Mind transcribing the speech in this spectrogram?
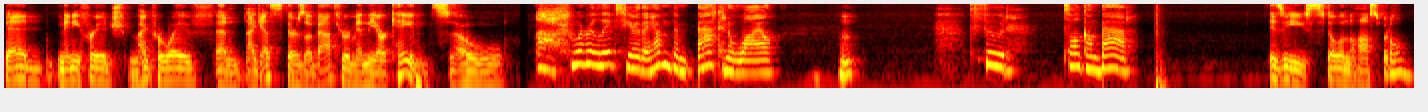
Bed, mini fridge, microwave, and I guess there's a bathroom in the arcade, so. Ugh, whoever lives here, they haven't been back in a while. Hmm? Food. It's all gone bad. Is he still in the hospital?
